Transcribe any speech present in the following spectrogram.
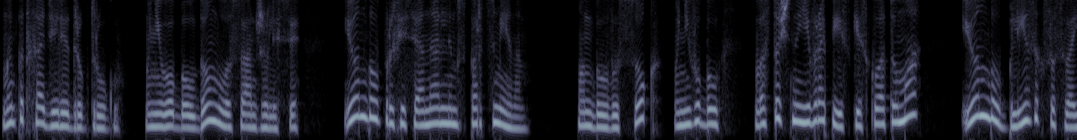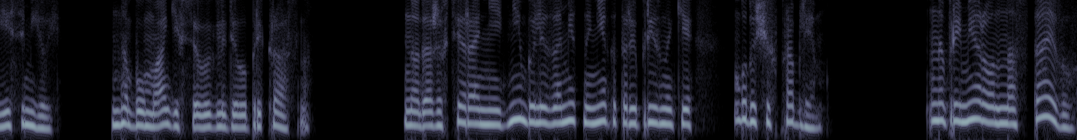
Мы подходили друг к другу. У него был дом в Лос-Анджелесе, и он был профессиональным спортсменом. Он был высок, у него был восточноевропейский склад ума, и он был близок со своей семьей. На бумаге все выглядело прекрасно. Но даже в те ранние дни были заметны некоторые признаки будущих проблем. Например, он настаивал,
